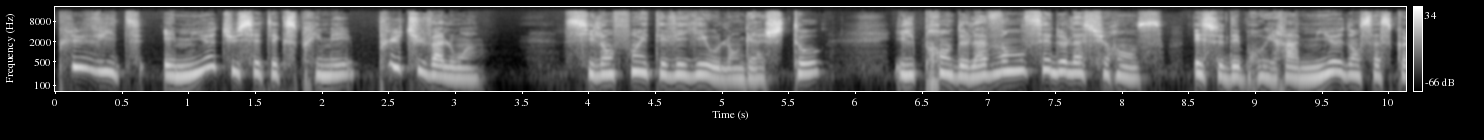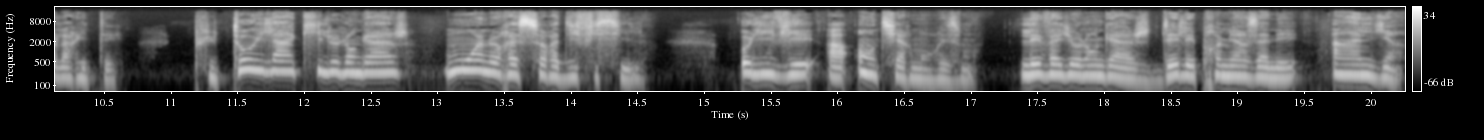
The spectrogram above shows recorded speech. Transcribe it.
Plus vite et mieux tu sais t'exprimer, plus tu vas loin. Si l'enfant est éveillé au langage tôt, il prend de l'avance et de l'assurance et se débrouillera mieux dans sa scolarité. Plus tôt il a acquis le langage, moins le reste sera difficile. Olivier a entièrement raison. L'éveil au langage dès les premières années a un lien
